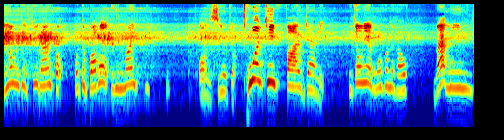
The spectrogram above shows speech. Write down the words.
He only takes two damage, but with the bubble, he might... Oh, his seal drop. 25 damage. He only has 100 health. That means...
